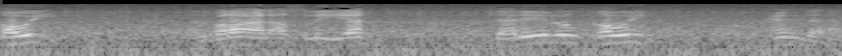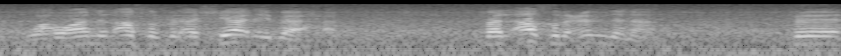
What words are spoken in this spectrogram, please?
قوي. البراءة الأصلية دليل قوي عندنا وهو أن الأصل في الأشياء الإباحة. فالأصل عندنا في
